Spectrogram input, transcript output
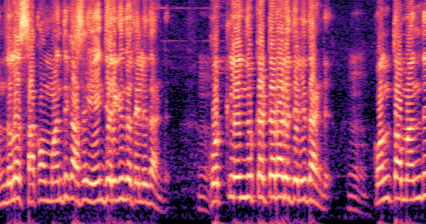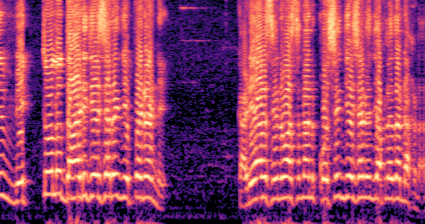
అందులో సగం మందికి అసలు ఏం జరిగిందో తెలియదండి కొట్లు ఎందుకు కట్టారో అది తెలియదండి. కొంతమంది వ్యక్తులు దాడి చేశారని చెప్పాడండి. కడియాల శ్రీనివాసనాన్ని క్వశ్చన్ చేశాడని చెప్పలేదండి అక్కడ.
